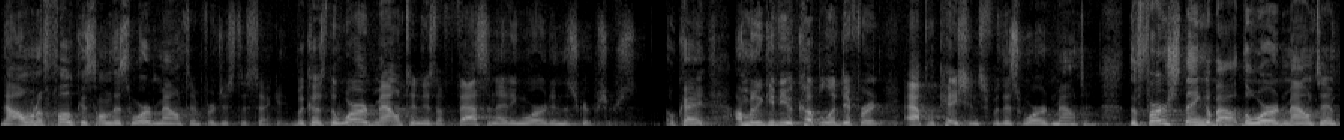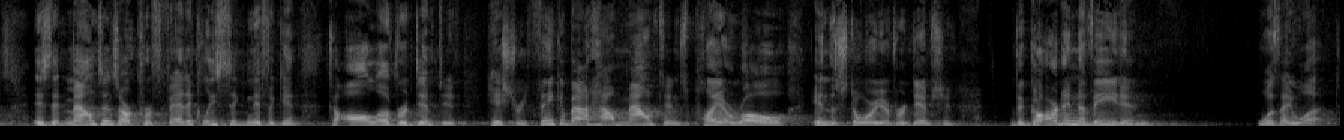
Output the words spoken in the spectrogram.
Now, I want to focus on this word mountain for just a second because the word mountain is a fascinating word in the scriptures. Okay? I'm going to give you a couple of different applications for this word mountain. The first thing about the word mountain is that mountains are prophetically significant to all of redemptive history. Think about how mountains play a role in the story of redemption. The Garden of Eden was a what?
